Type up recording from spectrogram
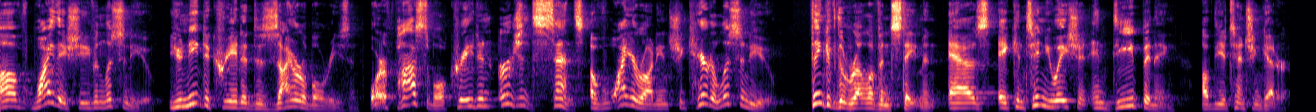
of why they should even listen to you. You need to create a desirable reason, or if possible, create an urgent sense of why your audience should care to listen to you. Think of the relevant statement as a continuation and deepening of the attention getter.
